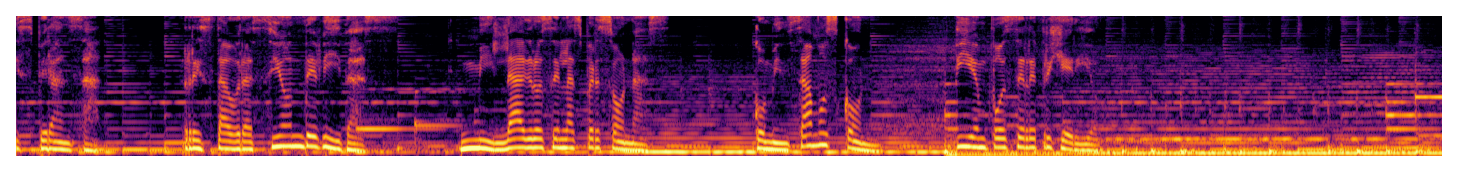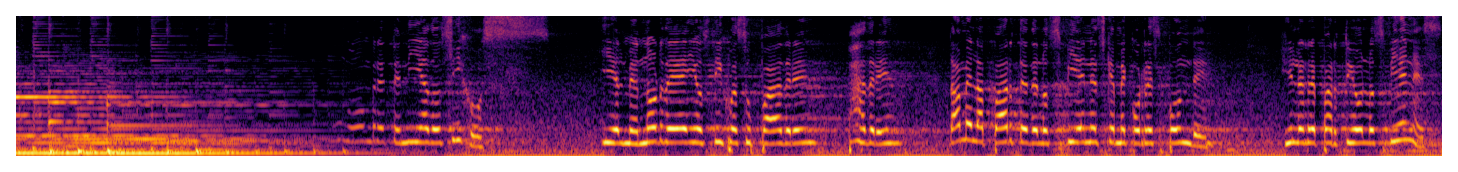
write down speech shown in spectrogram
esperanza, restauración de vidas, milagros en las personas. Comenzamos con Tiempos de Refrigerio. Un hombre tenía dos hijos y el menor de ellos dijo a su padre, Padre, dame la parte de los bienes que me corresponde. Y le repartió los bienes.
